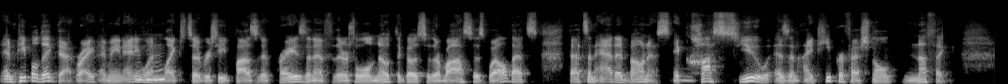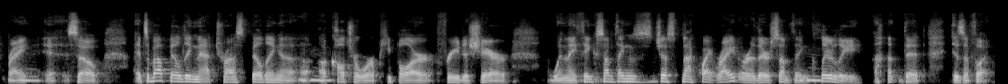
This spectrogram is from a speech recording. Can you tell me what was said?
and people dig that, right? I mean, anyone mm-hmm. likes to receive positive praise. And if there's a little note that goes to their boss as well, that's that's an added bonus. It mm. costs you as an IT professional nothing right mm-hmm. so it's about building that trust building a, mm-hmm. a, culture where people are free to share when they think something's just not quite right or there's something mm-hmm. clearly that is afoot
